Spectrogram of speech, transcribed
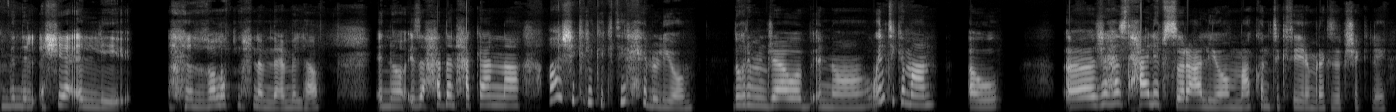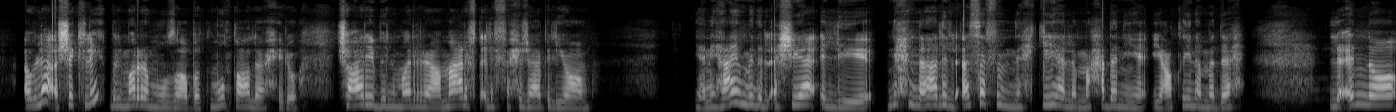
من الأشياء اللي غلط نحنا بنعملها إنه إذا حدا حكالنا آه شكلك كتير حلو اليوم. دغري بنجاوب إنه وإنتي كمان؟ أو آه جهزت حالي بسرعة اليوم ما كنت كثير مركزة بشكلي. أو لأ شكلي بالمرة مو ظابط مو طالع حلو. شعري بالمرة ما عرفت ألف حجاب اليوم. يعني هاي من الأشياء اللي نحنا للأسف بنحكيها لما حدا يعطينا مدح لإنه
